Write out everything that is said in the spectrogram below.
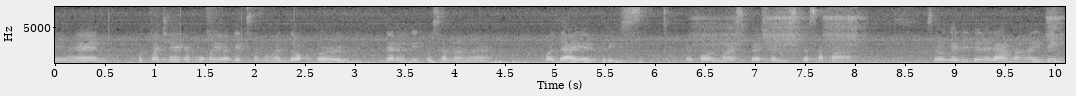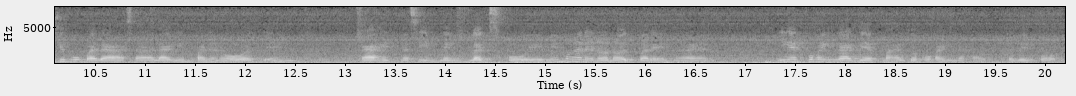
Ayan. Magpa-check up po kayo agad sa mga doctor. Ganon din po sa mga podiatrist. Kaya po, mga specialista sa paa. So, hanggang dito na lamang. Ay, thank you po pala sa laging panonood. And kahit na simpleng vlogs po, eh, may mga nanonood pa rin. Ayan. Ingat po kayong lagi at mahal ko po kayong lahat. Sabay po.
